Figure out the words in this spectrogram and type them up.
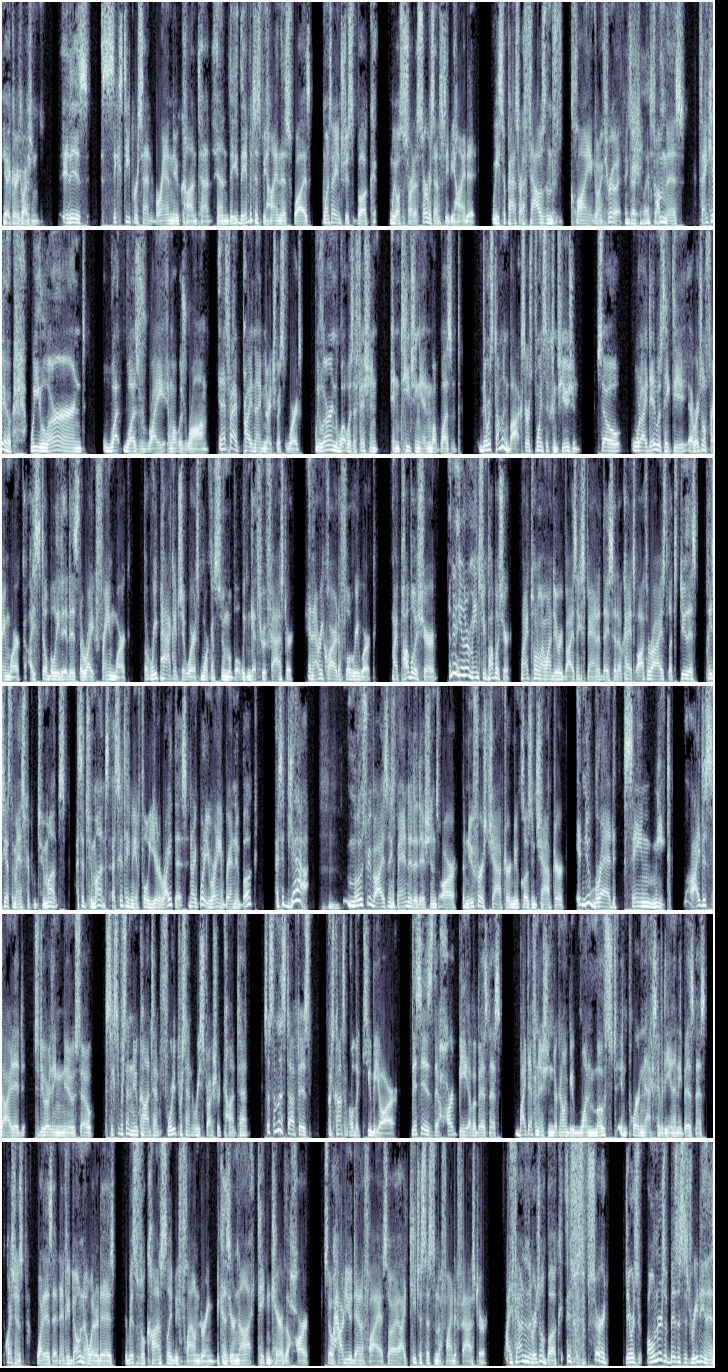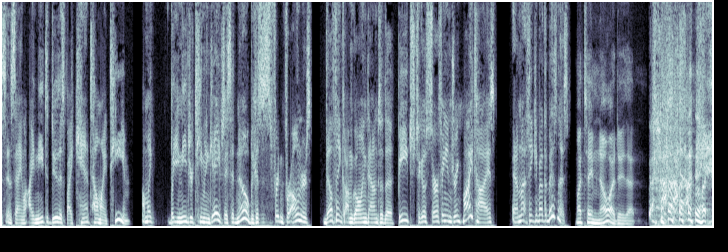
Yeah, great question. It is 60% brand new content. And the, the impetus behind this was once I introduced the book, we also started a service entity behind it. We surpassed our thousandth client going through it. Congratulations. And from this, thank you. We learned what was right and what was wrong. And that's probably, probably not even the right choice of words. We learned what was efficient in teaching it and what wasn't. There was stumbling blocks. There was points of confusion. So what I did was take the original framework. I still believe it is the right framework, but repackage it where it's more consumable. We can get through faster. And that required a full rework. My publisher, and then the other mainstream publisher, when I told them I want to do revise and expanded, they said, okay, it's authorized. Let's do this. Please get us the manuscript in two months. I said, two months? It's going to take me a full year to write this. And they're like, what, are you writing a brand new book? I said, yeah. Hmm. Most revised and expanded editions are a new first chapter, new closing chapter, new bread, same meat. I decided to do everything new. So 60% new content, 40% restructured content. So some of the stuff is there's a concept called the QBR. This is the heartbeat of a business. By definition, there can only be one most important activity in any business. The question is, what is it? And if you don't know what it is, your business will constantly be floundering because you're not taking care of the heart. So how do you identify it? So I, I teach a system to find it faster. I found in the original book, this was absurd. There was owners of businesses reading this and saying, I need to do this, but I can't tell my team. I'm like, but you need your team engaged. They said, no, because this is written for owners. They'll think I'm going down to the beach to go surfing and drink Mai Tais, and I'm not thinking about the business. My team know I do that. like,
